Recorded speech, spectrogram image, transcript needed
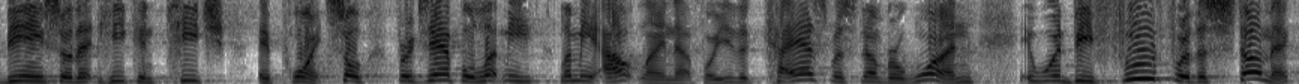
being so that he can teach a point. So, for example, let me, let me outline that for you. The chiasmus number one, it would be food for the stomach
